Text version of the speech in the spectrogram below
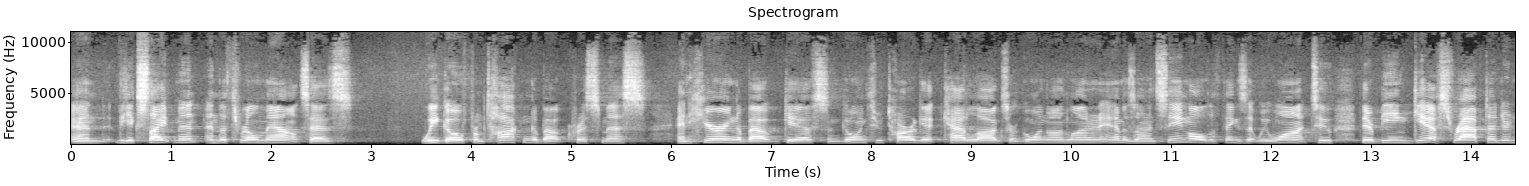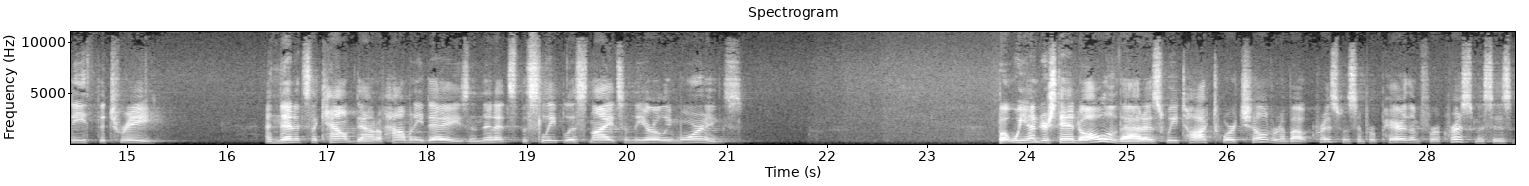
And the excitement and the thrill mounts as we go from talking about Christmas and hearing about gifts and going through Target catalogs or going online on Amazon and seeing all the things that we want to there being gifts wrapped underneath the tree. And then it's the countdown of how many days, and then it's the sleepless nights and the early mornings. But we understand all of that as we talk to our children about Christmas and prepare them for Christmas is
